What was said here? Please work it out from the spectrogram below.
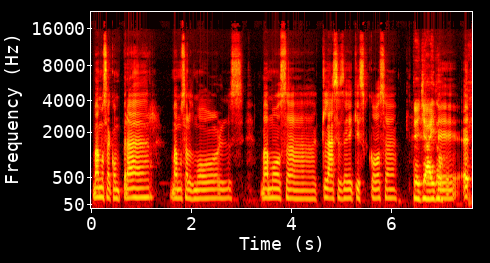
vamos a comprar, vamos a los malls, vamos a clases de X cosa. De Jaido. Eh, eh,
